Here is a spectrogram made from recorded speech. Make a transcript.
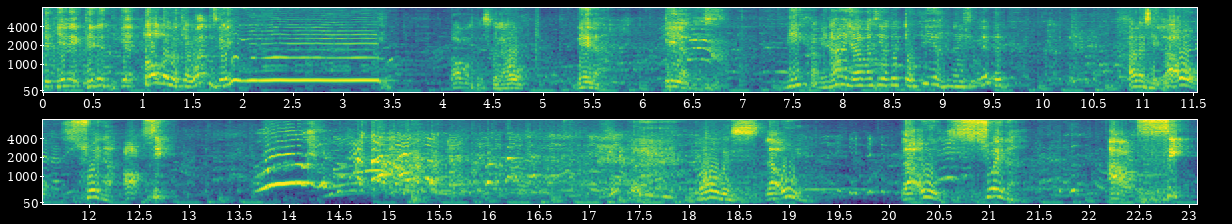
Que tiene, tiene, todo lo que aguantes. que- Vamos, pues, con la O. Nena, pílate. Mi hija, mira, ya va hacer tortillas en la bicicleta. Ahora sí, la O suena así. Vamos, pues, la U. La U suena así.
